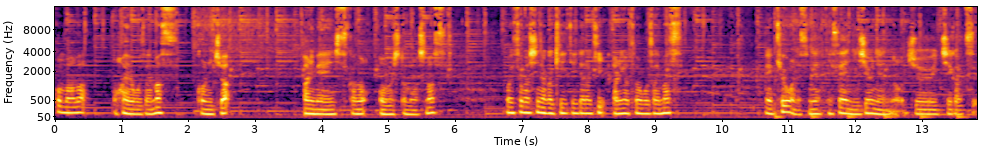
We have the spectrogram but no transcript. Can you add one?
こんばんは。おはようございます。こんにちは。アニメ演出家の大星と申します。お忙しい中聞いていただきありがとうございます。え今日はですね2020年の11月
